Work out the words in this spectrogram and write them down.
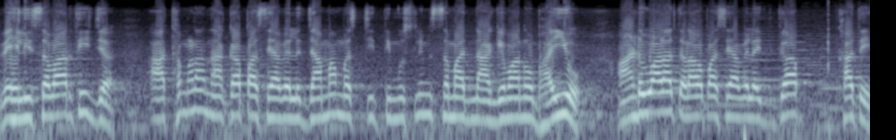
વહેલી સવારથી જ આથમણા નાકા પાસે આવેલ જામા મસ્જિદથી મુસ્લિમ સમાજના આગેવાનો ભાઈઓ આંડવાળા તળાવ પાસે આવેલા ઈદગાહ ખાતે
